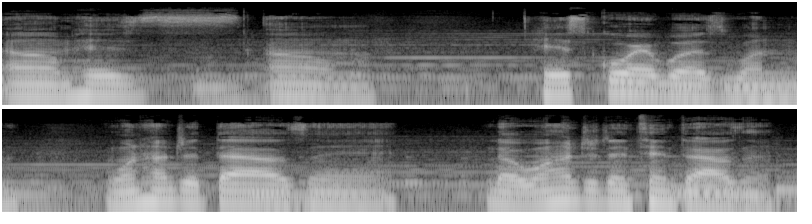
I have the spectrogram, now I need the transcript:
um, his um, his score was one 100,000, no, 110,000. And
